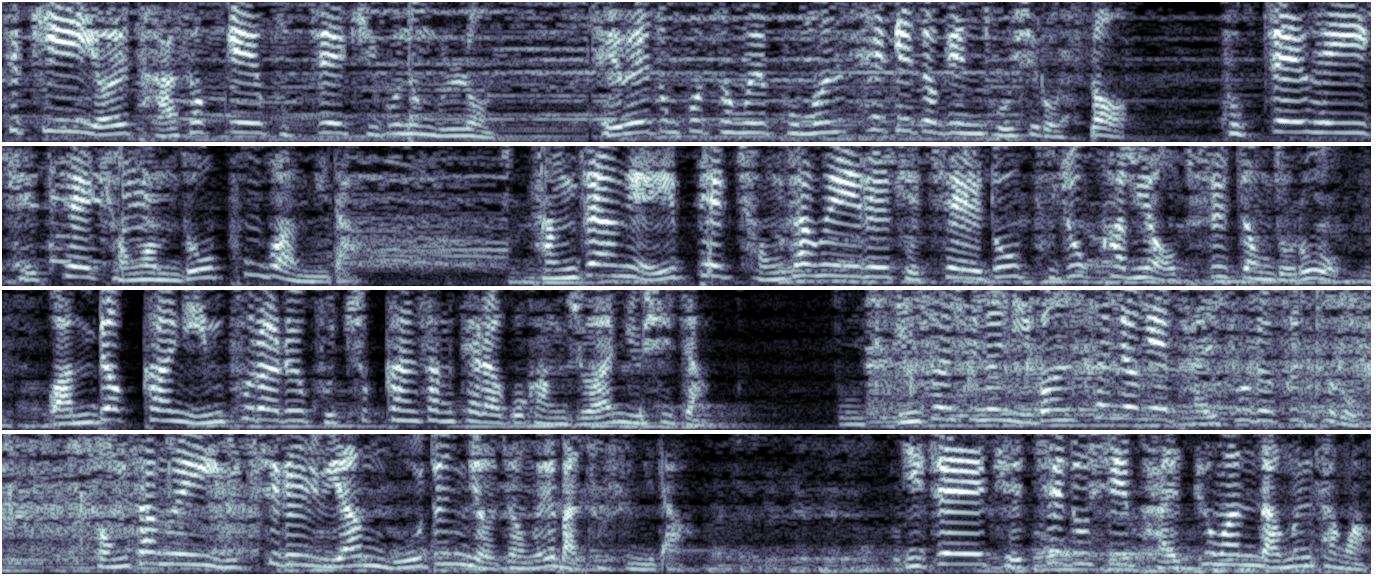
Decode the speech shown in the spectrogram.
특히 15개의 국제기구는 물론 재외동포청을 품은 세계적인 도시로서 국제회의 개최 경험도 풍부합니다. 당장 에이펙 정상회의를 개최해도 부족함이 없을 정도로 완벽한 인프라를 구축한 상태라고 강조한 유 시장. 인천시는 이번 설명회 발표를 끝으로 정상회의 유치를 위한 모든 여정을 마쳤습니다. 이제 개최 도시 발표만 남은 상황.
